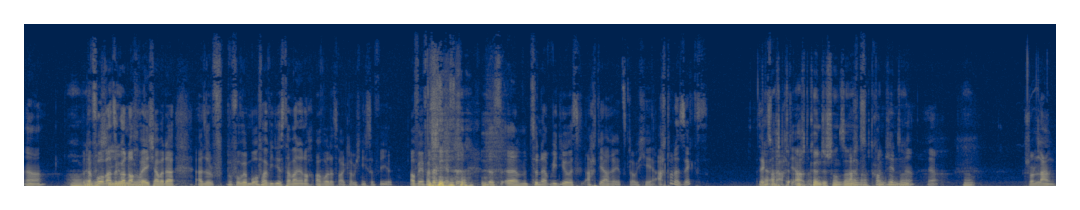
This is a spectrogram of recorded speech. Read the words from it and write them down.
Ja. Oh, Und davor waren sogar noch welche, aber da, also bevor wir Mofa-Videos, da waren ja noch, obwohl das war glaube ich nicht so viel. Auf jeden Fall das erste, das ähm, Zünder-Video ist acht Jahre jetzt, glaube ich, her. Acht oder sechs? Sechs ja, oder acht, acht Jahre. acht könnte schon sein. Acht Acht kommt hin, ne? Ja. Ja. Schon lang.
